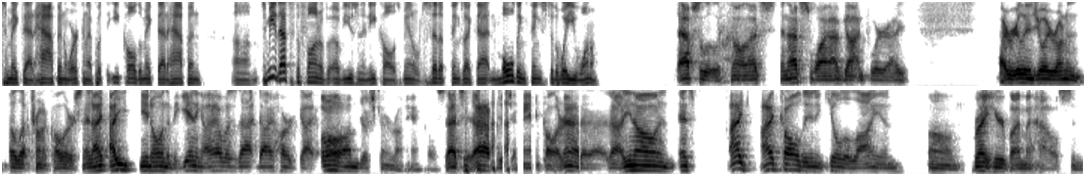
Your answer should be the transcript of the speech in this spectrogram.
to make that happen? Where can I put the e-call to make that happen? Um, to me, that's the fun of, of using an e-call is being able to set up things like that and molding things to the way you want them. Absolutely. No, that's, and that's why I've gotten to where I, I really enjoy running electronic callers. And I, I, you know, in the beginning, I was that die-hard guy. Oh, I'm just going to run hand calls. That's it. I'm just a hand caller. Da, da, da, you know, and, and I, I called in and killed a lion um, right here by my house and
